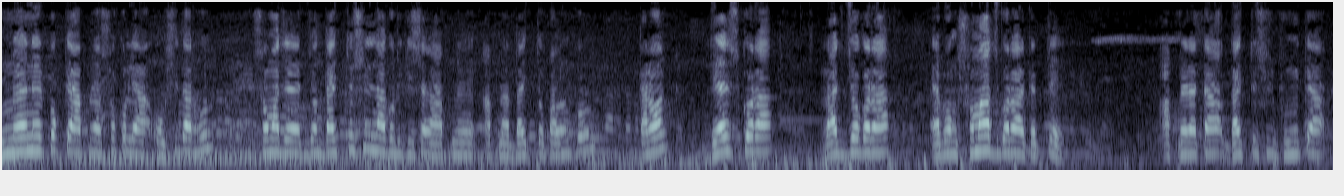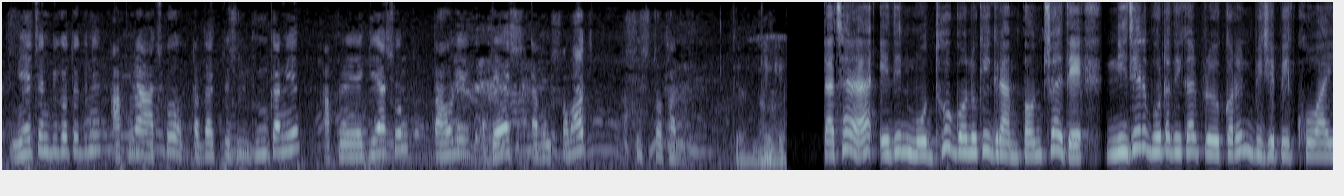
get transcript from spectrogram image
উন্নয়নের পক্ষে আপনারা সকলে অংশীদার হন সমাজের একজন দায়িত্বশীল নাগরিক হিসেবে আপনি আপনার দায়িত্ব পালন করুন। কারণ দেশ গড়া, রাজ্য গড়া এবং সমাজ গড়ার ক্ষেত্রে আপনার একটা দায়িত্বশীল ভূমিকা নিয়েছেন বিগত দিনে। আপনারা আজকেও একটা দায়িত্বশীল ভূমিকা নিয়ে আপনারা এগিয়ে আসুন, তাহলে দেশ এবং সমাজ সুস্থ থাকবে। থ্যাংক ইউ তাছাড়া এদিন মধ্য গণকি গ্রাম পঞ্চায়েতে নিজের ভোটাধিকার প্রয়োগ করেন বিজেপি খোয়াই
